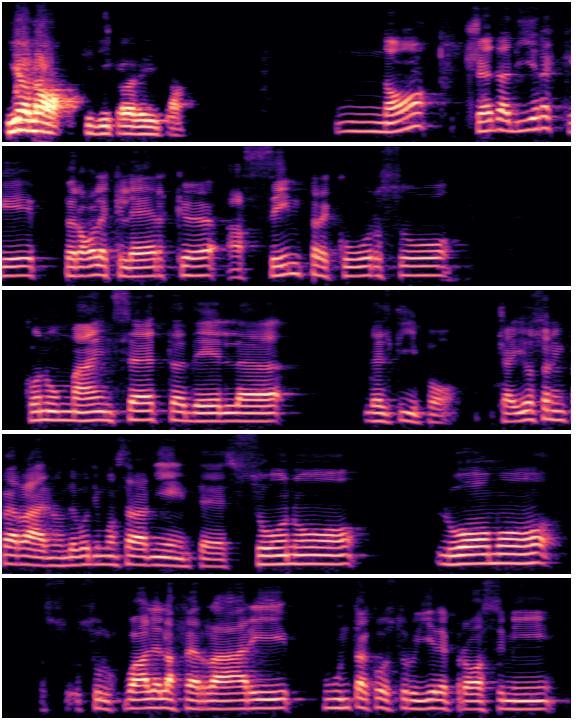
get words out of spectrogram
Io no, ti dico la verità. No, c'è da dire che però Leclerc ha sempre corso con un mindset del, del tipo, cioè io sono in Ferrari, non devo dimostrare niente, sono l'uomo su, sul quale la Ferrari punta a costruire i prossimi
